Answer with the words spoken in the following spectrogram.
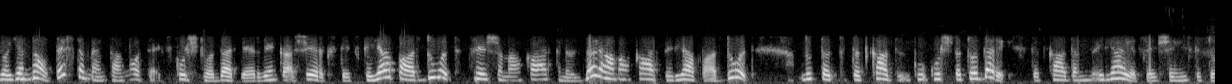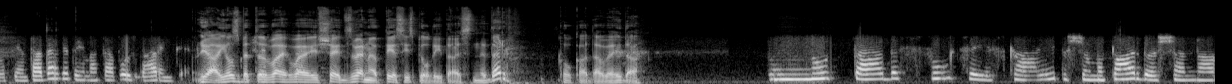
jo ja nav testamentā noteikts, kurš to dara, ja ir vienkārši ierakstīts, ka jāpārdod ciešamā kārta, nevis darāmā kārta ir jāpārdod, nu tad, tad kād, kurš tad to darīs? Tad kādam ir jāieceļ šī institūcija, un tādā gadījumā tā būs bāriņties. Jā, Ils, bet vai, vai šeit zvērnāt tiesa izpildītājs nedara? Kaut kādā veidā? Nu, tādas funkcijas kā īpašuma pārdošana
